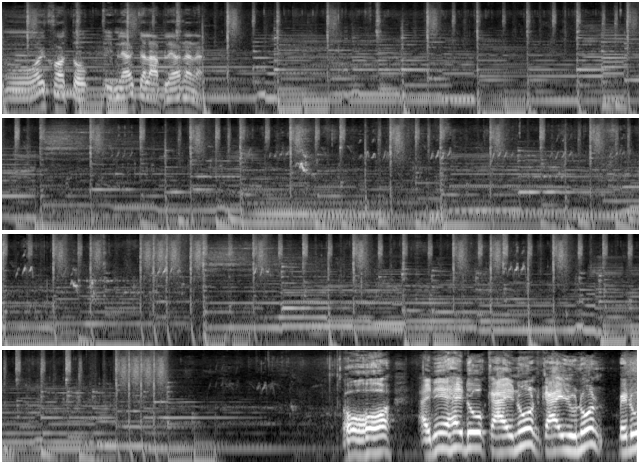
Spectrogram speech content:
โอ้ยคอตกอิ่มแล้วจะหลับแล้วนั่นน่ะ อ้นี่ให้ดูไก่นู่นไก่อยู่นู่น ไปดู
